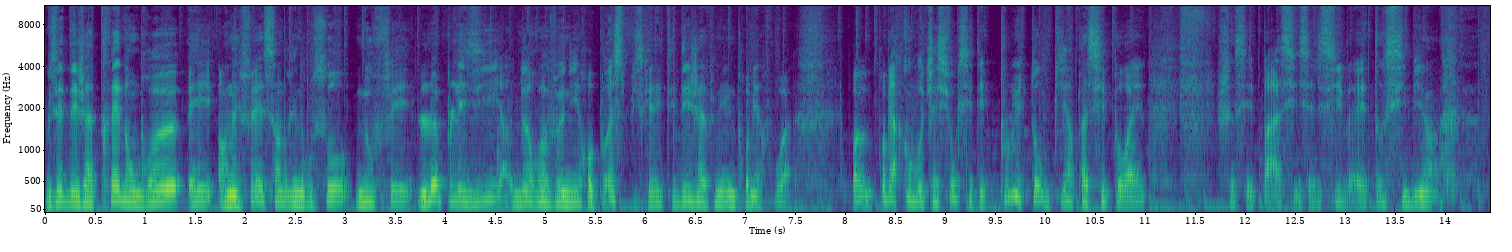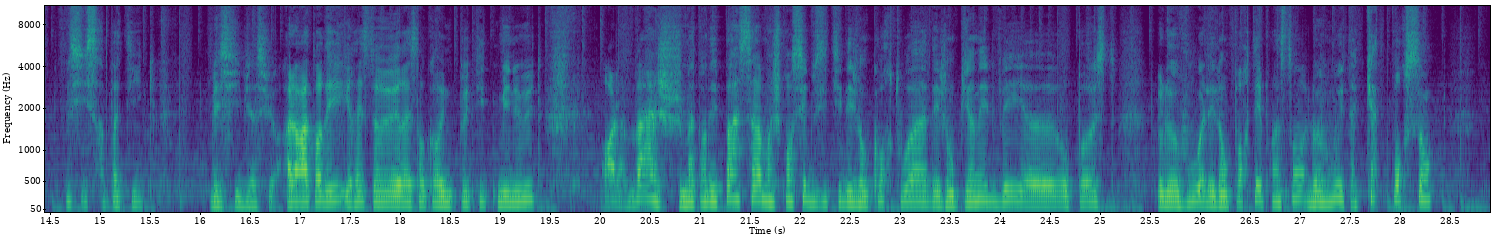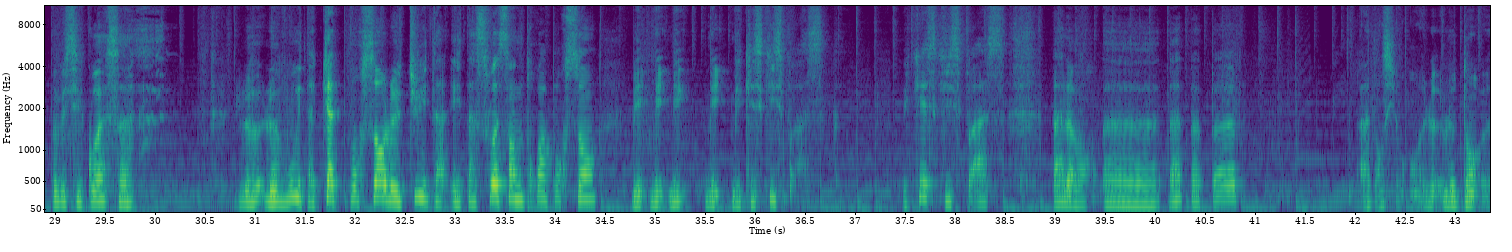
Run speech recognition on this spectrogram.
Vous êtes déjà très nombreux et en effet, Sandrine Rousseau nous fait le plaisir de revenir au poste puisqu'elle était déjà venue une première fois. Première convocation qui s'était plutôt bien passée pour elle. Je ne sais pas si celle-ci va être aussi bien, aussi sympathique. Mais si, bien sûr. Alors attendez, il reste, il reste encore une petite minute. Oh la vache, je m'attendais pas à ça. Moi, je pensais que vous étiez des gens courtois, des gens bien élevés euh, au poste, que le vous allait l'emporter. Pour l'instant, le vous est à 4%. Mais c'est quoi ça? Le, vous est à 4%, le tu est à, est à 63%. Mais, mais, mais, mais, mais qu'est-ce qui se passe? Mais qu'est-ce qui se passe? Alors, euh, hop, hop, hop. Attention, le, temps. Euh,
